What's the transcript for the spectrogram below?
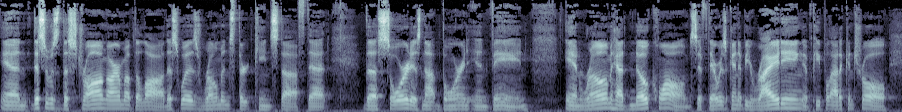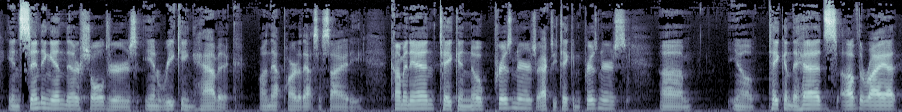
And this was the strong arm of the law. This was Romans 13 stuff that the sword is not borne in vain. And Rome had no qualms if there was going to be rioting and people out of control in sending in their soldiers and wreaking havoc on that part of that society. Coming in, taking no prisoners, or actually taking prisoners, um, you know, taking the heads of the riot,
